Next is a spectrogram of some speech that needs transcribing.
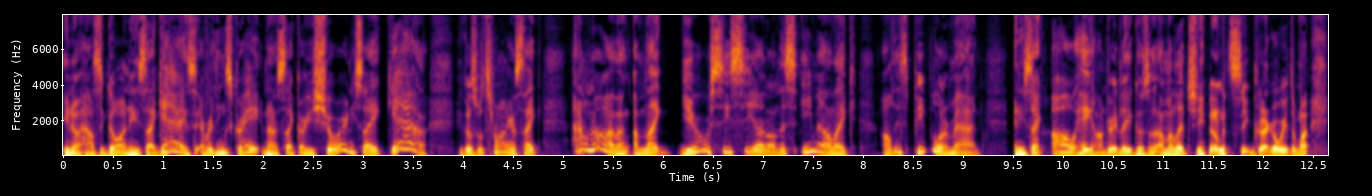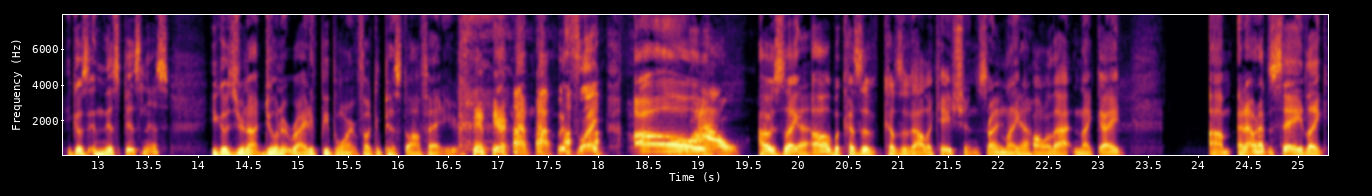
you know, how's it going? He's like, yeah, everything's great. And I was like, are you sure? And he's like, yeah. He goes, what's wrong? I was like, I don't know. I'm, I'm like, you were CCing on this email. Like, all these people are mad. And he's like, oh, hey, Andre. He goes, I'm going to let you in on a secret. I go, wait, tomorrow. He goes, in this business, he goes, you're not doing it right if people aren't fucking pissed off at you. I was like, oh. Wow. I was like, Yeah. oh, because of because of allocations Right, and like yeah. all of that. And like I um and I would have to say, like,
